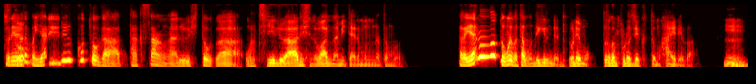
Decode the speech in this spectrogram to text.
それは多分やれることがたくさんある人が陥るある種の罠みたいなものだと思う。だからやろうと思えば多分できるんだよ。どれも。どのプロジェクトも入れば。うん。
